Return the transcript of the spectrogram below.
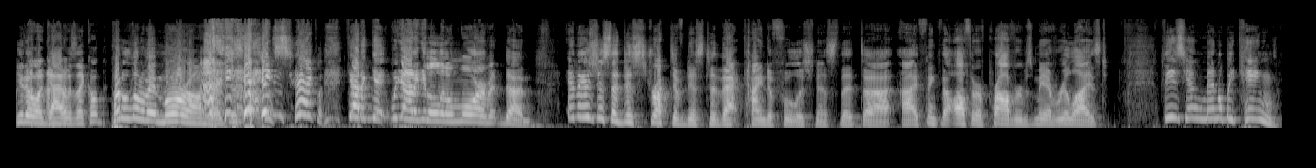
You know, a guy was like, "Oh, put a little bit more on there." Just, exactly. Gotta get we gotta get a little more of it done. And there's just a destructiveness to that kind of foolishness that uh, I think the author of Proverbs may have realized. These young men will be king.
